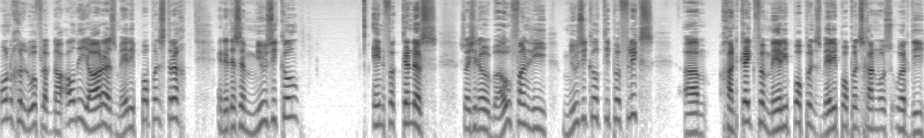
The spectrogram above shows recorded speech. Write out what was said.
ongelooflik, na al die jare is Mary Poppins terug, en dit is een musical, en vir kinders, so as jy nou hou van die musical type flieks, um, gaan kyk vir Mary Poppins, Mary Poppins gaan ons oor die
